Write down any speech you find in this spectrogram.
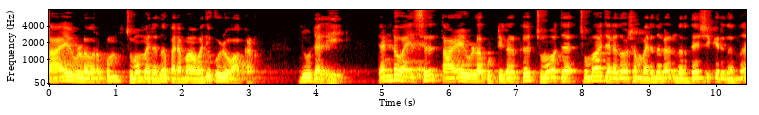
താഴെയുള്ളവർക്കും ചുമമരുന്ന് പരമാവധി ഒഴിവാക്കണം. ന്യൂഡൽഹി. രണ്ട് വയസ്സിൽ താഴെയുള്ള കുട്ടികൾക്ക് ചുമ ചുമ ജലദോഷം മരുന്നുകൾ നിർദ്ദേശിക്കരുതെന്ന്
